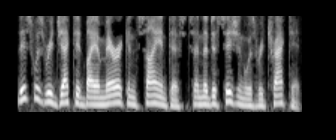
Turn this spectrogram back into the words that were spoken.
This was rejected by American scientists and the decision was retracted.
